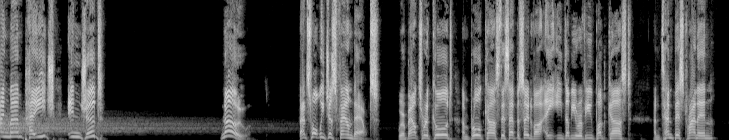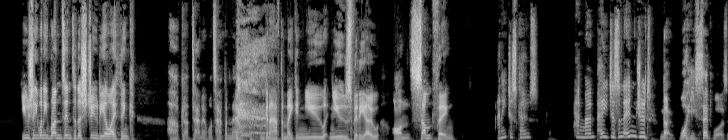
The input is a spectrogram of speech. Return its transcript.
Hangman Page injured? No. That's what we just found out. We're about to record and broadcast this episode of our AEW review podcast, and Tempest ran in. Usually, when he runs into the studio, I think, oh, god damn it, what's happened now? I'm going to have to make a new news video on something. And he just goes, Hangman Page isn't injured. No, what he said was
